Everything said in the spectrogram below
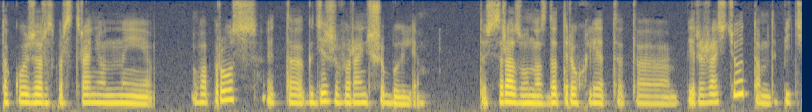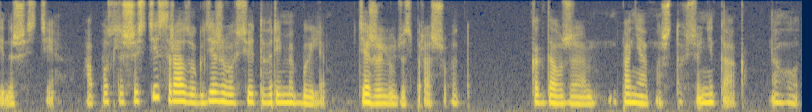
такой же распространенный вопрос — это где же вы раньше были? То есть сразу у нас до трех лет это перерастет, там до пяти, до шести. А после шести сразу, где же вы все это время были? Те же люди спрашивают, когда уже понятно, что все не так. Вот.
